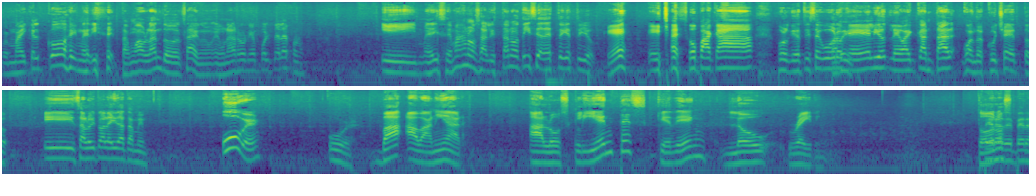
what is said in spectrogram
pues Michael coge y me dice, estamos hablando, ¿sabes? En en una reunión por teléfono. Y me dice, mano, salió esta noticia de esto y esto. Y yo, ¿qué? Echa eso para acá, porque yo estoy seguro Papi. que Elliot le va a encantar cuando escuche esto. Y saludito a Leida también. Uber Uber. va a banear a los clientes que den low rating. Todos, Espérate,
